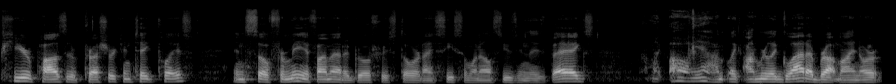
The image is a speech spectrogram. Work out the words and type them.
peer positive pressure can take place. And so for me, if I'm at a grocery store and I see someone else using these bags, I'm like, oh yeah, I'm like I'm really glad I brought mine. Or,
